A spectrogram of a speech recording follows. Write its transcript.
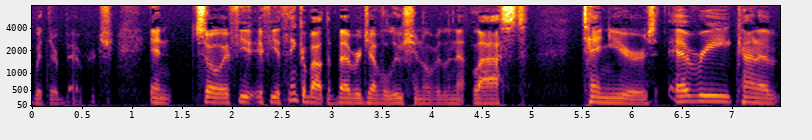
with their beverage. And so if you if you think about the beverage evolution over the last 10 years, every kind of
